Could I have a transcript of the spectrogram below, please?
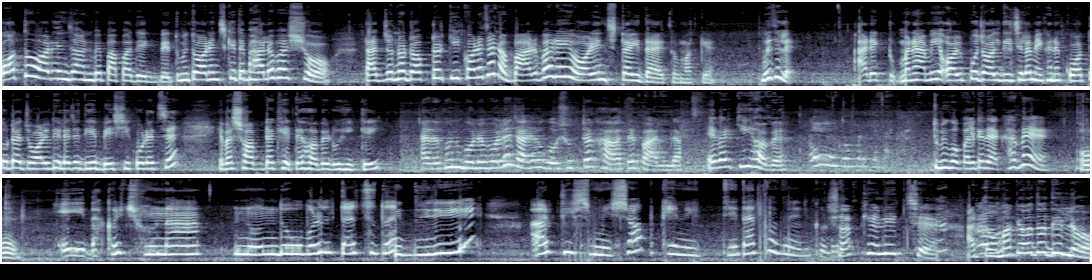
কত অরেঞ্জ আনবে পাপা দেখবে। তুমি তো অরেঞ্জ খেতে ভালোবাসো। তার জন্য ডক্টর কি করে জানো? বারবার এই অরেঞ্জটাই দেয় তোমাকে। বুঝলে? আর একটু মানে আমি অল্প জল দিয়েছিলাম, এখানে কতটা জল ঢেলেছে দিয়ে বেশি করেছে। এবার সবটা খেতে হবে রুহিকেই। এতক্ষণ বলে বলে যাই হোক ওষুধটা খাওয়াতে পারলাম। এবার কি হবে? তুমি গোপালকে দেখাবে? ও। এই দেখো সোনা নন্দ বলতেছে দিদি আর কিশমিশ সব খেয়ে নিচ্ছে দেখো সব খেয়ে নিচ্ছে? আর তোমাকেও তো দিলো?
